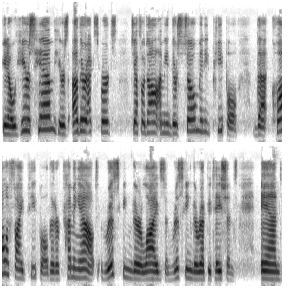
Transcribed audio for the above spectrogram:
you know, here's him, here's other experts, Jeff O'Donnell. I mean, there's so many people that qualified people that are coming out, risking their lives and risking their reputations. And,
